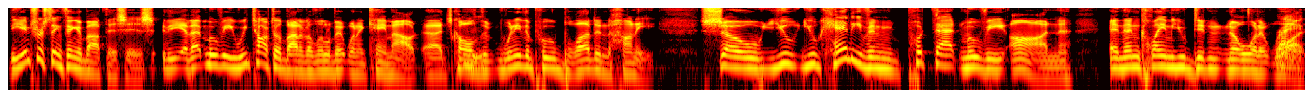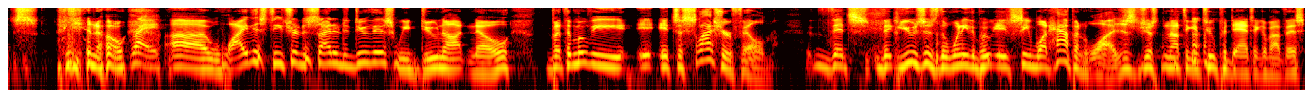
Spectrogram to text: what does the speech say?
the interesting thing about this is the, that movie we talked about it a little bit when it came out. Uh, it's called Winnie the Pooh: Blood and Honey. So you you can't even put that movie on and then claim you didn't know what it Right. was. you know, Right. uh, why this teacher decided to do this, we do not know. But the movie, it's a slasher film that's that uses the Winnie the Pooh. See, what happened was just not to get too pedantic about this,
